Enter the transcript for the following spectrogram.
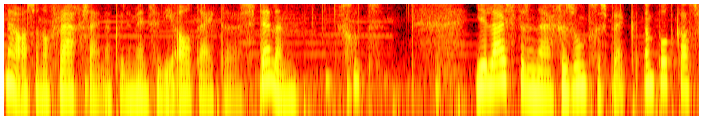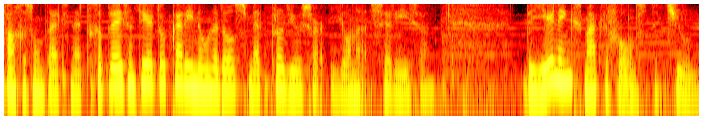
nou, als er nog vragen zijn, dan kunnen mensen die altijd uh, stellen. Goed. Je luisterde naar Gezond Gesprek, een podcast van Gezondheidsnet, gepresenteerd door Karine Hoenedos met producer Jonne Serize. De Yearlings maakte voor ons de tune.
